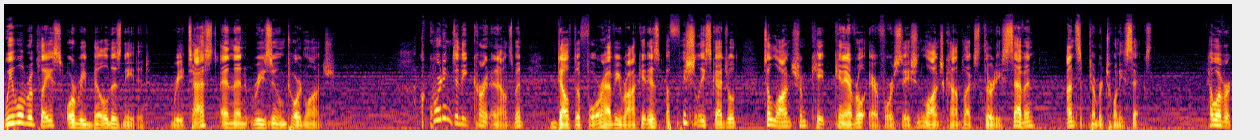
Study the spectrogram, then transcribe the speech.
We will replace or rebuild as needed, retest, and then resume toward launch. According to the current announcement, Delta IV Heavy rocket is officially scheduled to launch from Cape Canaveral Air Force Station Launch Complex 37 on September 26th. However,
